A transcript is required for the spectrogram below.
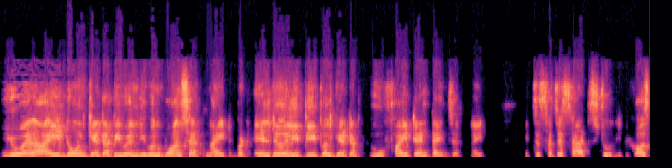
you and I don't get up even, even once at night, but elderly people get up two, five, ten times at night. It's a, such a sad story because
